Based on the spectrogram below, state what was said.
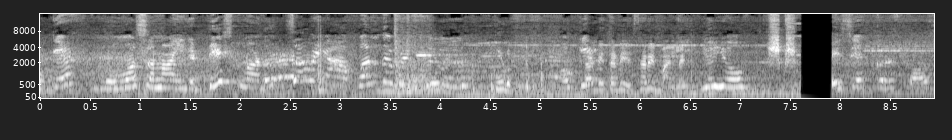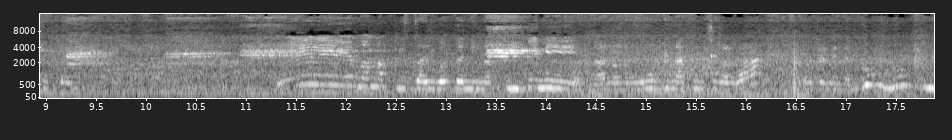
ಓಕೆ ಮೊಮೋಸ್ ಅನ್ನ ಈಗ ಟೇಸ್ಟ್ ಮಾಡೋ. ಸಮಯ ಬಂದು ಕೂಡು ಕೂಡು. ಓಕೆ ತಡಿ ತಡಿ ಸರಿ ಮಾಲೆ ಅಯ್ಯೋ ನನ್ನ ಪಿಜ್ಜಾ ಇವತ್ತು ನಿನ್ನ ತಿಂತೀನಿ. ನಾನು ಮೂರು ದಿನ ತಿನ್ಸಿರಲ್ವಾ? ಇವತ್ತು ನಿನ್ನ ನುಗ್ಗು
